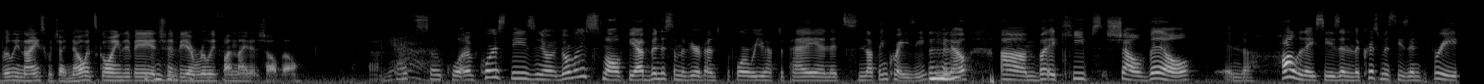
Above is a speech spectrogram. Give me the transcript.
really nice, which I know it's going to be, it should be a really fun night at Schellville. That's so cool. And of course, these, you know, normally a small fee. I've been to some of your events before where you have to pay and it's nothing crazy, you know. Um, but it keeps Schellville in the holiday season and the Christmas season free.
